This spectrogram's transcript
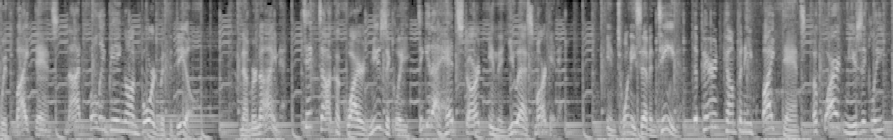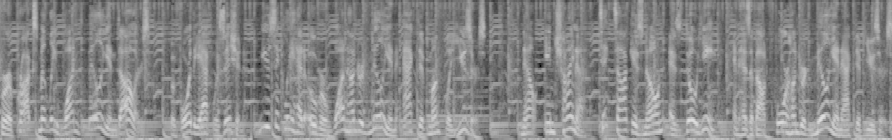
with ByteDance not fully being on board with the deal. Number 9. TikTok acquired Musical.ly to get a head start in the US market. In 2017, the parent company ByteDance acquired Musical.ly for approximately $1 billion. Before the acquisition, Musical.ly had over 100 million active monthly users. Now, in China, TikTok is known as Douyin and has about 400 million active users.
